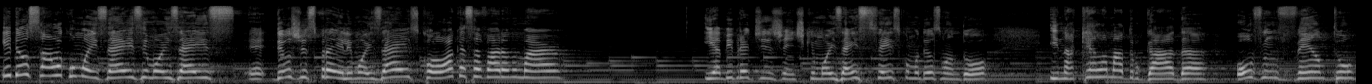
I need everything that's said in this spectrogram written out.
E Deus fala com Moisés, e Moisés, é, Deus diz para ele: Moisés, coloca essa vara no mar. E a Bíblia diz, gente, que Moisés fez como Deus mandou, e naquela madrugada houve um vento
